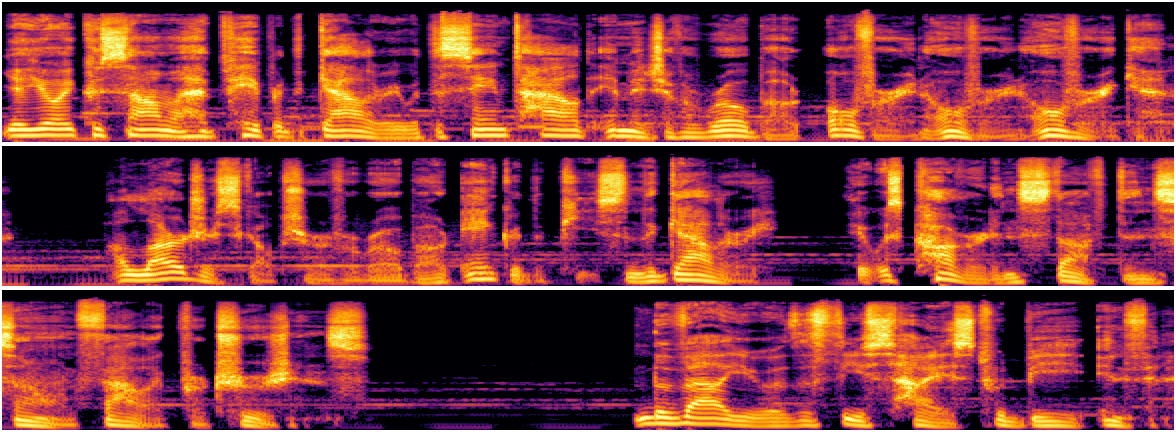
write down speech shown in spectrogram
Yayoi Kusama had papered the gallery with the same tiled image of a rowboat over and over and over again. A larger sculpture of a rowboat anchored the piece in the gallery. It was covered in stuffed and sewn phallic protrusions. The value of the thief's heist would be infinite.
